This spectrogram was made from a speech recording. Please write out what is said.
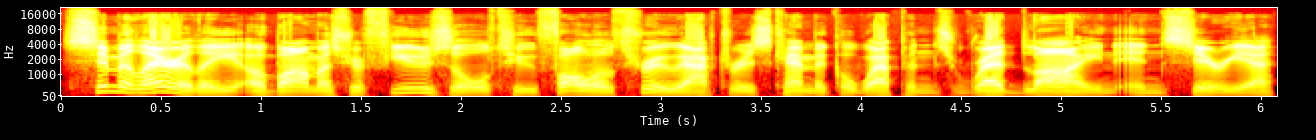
Similarly, Obama's refusal to follow through after his chemical weapons red line in Syria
